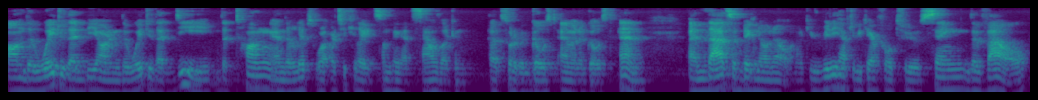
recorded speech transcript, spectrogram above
on the way to that B or on the way to that D, the tongue and the lips will articulate something that sounds like an, a sort of a ghost M and a ghost N and that's a big no-no. Like you really have to be careful to sing the vowel.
